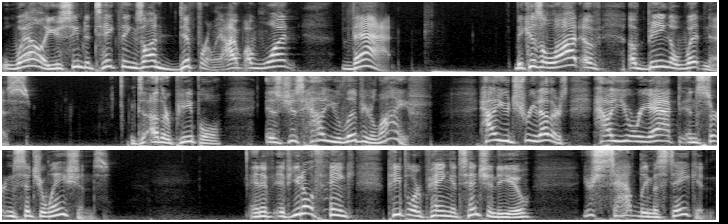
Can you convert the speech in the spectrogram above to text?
well. You seem to take things on differently. I, I want that. Because a lot of, of being a witness to other people is just how you live your life, how you treat others, how you react in certain situations. And if, if you don't think people are paying attention to you, you're sadly mistaken.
